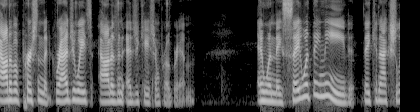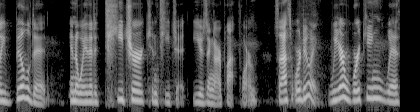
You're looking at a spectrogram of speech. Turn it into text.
out of a person that graduates out of an education program. And when they say what they need, they can actually build it in a way that a teacher can teach it using our platform. So that's what we're doing. We are working with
